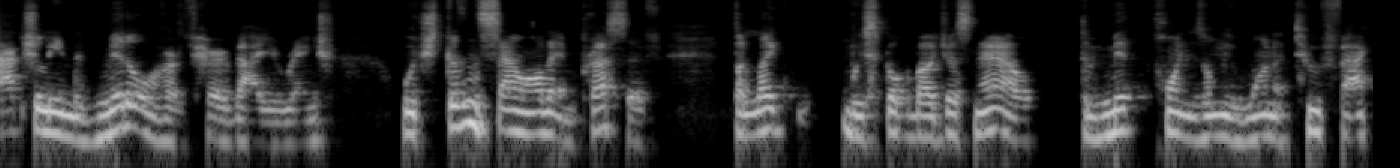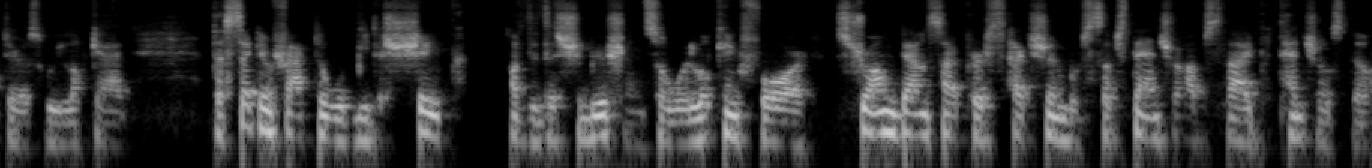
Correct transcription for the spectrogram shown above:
actually in the middle of our fair value range, which doesn't sound all that impressive. But like we spoke about just now, the midpoint is only one of two factors we look at. The second factor will be the shape of the distribution. So we're looking for strong downside protection with substantial upside potential still.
